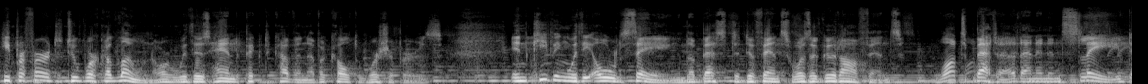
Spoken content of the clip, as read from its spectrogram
He preferred to work alone or with his hand picked coven of occult worshippers. In keeping with the old saying, the best defense was a good offense, What better than an enslaved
